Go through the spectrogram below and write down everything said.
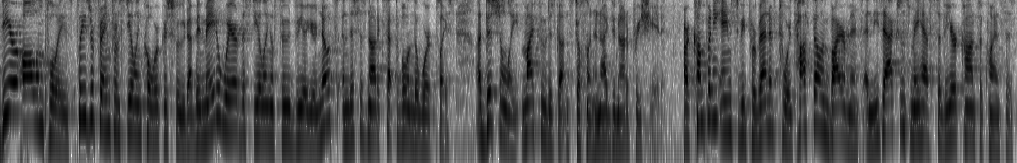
Dear all employees, please refrain from stealing coworkers' food. I've been made aware of the stealing of food via your notes, and this is not acceptable in the workplace. Additionally, my food has gotten stolen, and I do not appreciate it. Our company aims to be preventive towards hostile environments, and these actions may have severe consequences.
